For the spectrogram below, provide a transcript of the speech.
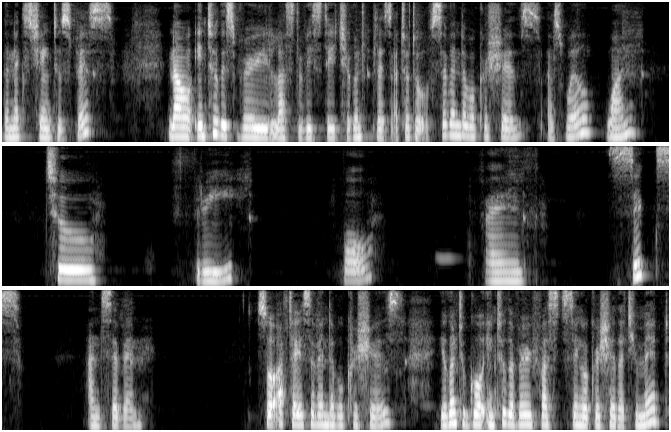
the next chain two space. Now into this very last V-stitch you're going to place a total of seven double crochets as well. One, two, three, four, five, six and seven. So after your seven double crochets you're going to go into the very first single crochet that you made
